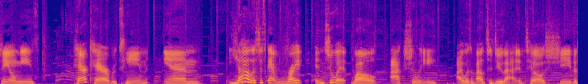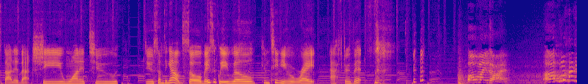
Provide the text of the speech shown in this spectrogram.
Naomi's hair care routine and yeah, let's just get right into it. Well, actually, I was about to do that until she decided that she wanted to do something else. So basically, we'll continue right after this. Oh my god. Oh my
